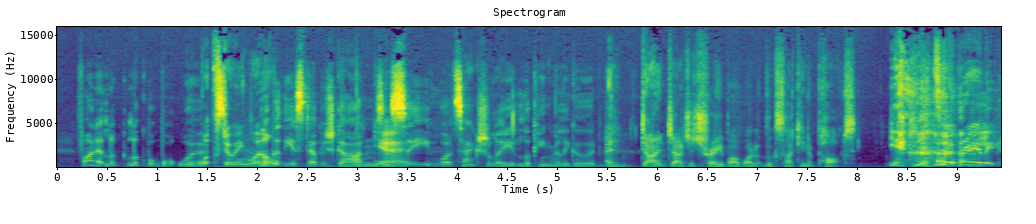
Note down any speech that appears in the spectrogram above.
Yeah. Find out look look what, what works, What's doing well. Look at the established gardens and Yeah. see what's actually looking really good. and don't judge a tree by what it looks like in a pot. Yeah, really,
